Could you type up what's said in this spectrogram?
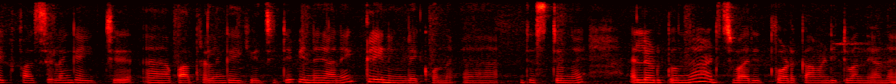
അങ്ങനെ ഇതാ ബ്രേക്ക്ഫാസ്റ്റ് എല്ലാം കഴിച്ച് പാത്രമെല്ലാം കഴുകി വെച്ചിട്ട് പിന്നെ ഞാൻ ക്ലീനിങ്ങിലേക്ക് വന്ന് ജസ്റ്റ് ഒന്ന് എല്ലായിടത്തും ഒന്ന് അടിച്ചു വാരി തുടക്കാൻ വേണ്ടിയിട്ട് വന്നതാണ്.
